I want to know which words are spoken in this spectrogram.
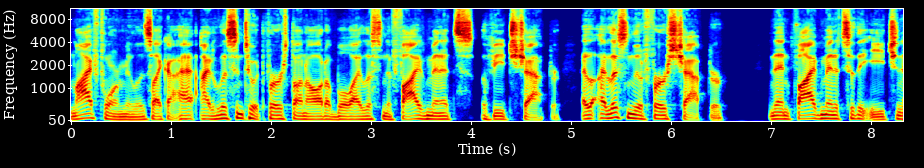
my formula is like I, I listen to it first on Audible. I listen to five minutes of each chapter. I, I listen to the first chapter, and then five minutes of the each, and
